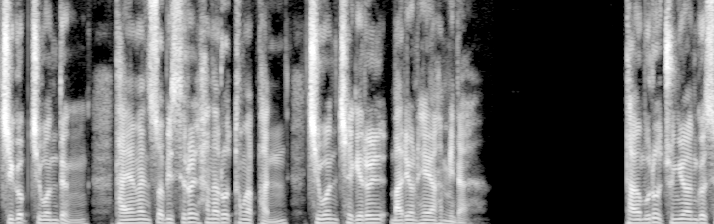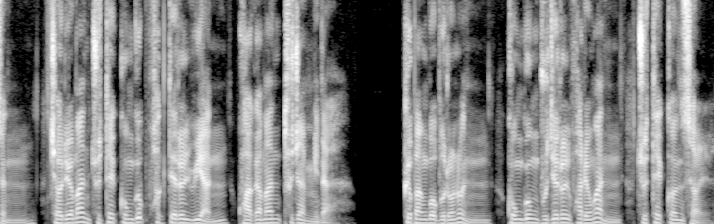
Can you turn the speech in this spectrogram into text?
직업 지원 등 다양한 서비스를 하나로 통합한 지원 체계를 마련해야 합니다. 다음으로 중요한 것은 저렴한 주택 공급 확대를 위한 과감한 투자입니다. 그 방법으로는 공공부지를 활용한 주택 건설,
